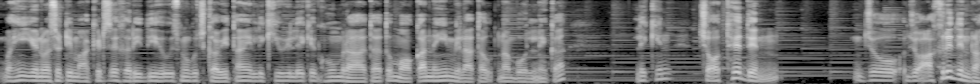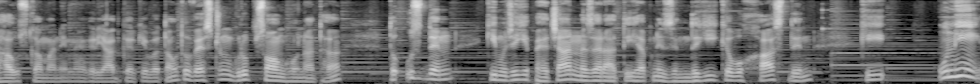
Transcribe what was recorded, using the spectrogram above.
वहीं यूनिवर्सिटी मार्केट से ख़रीदी हुई, उसमें कुछ कविताएँ लिखी हुई लेके घूम रहा था तो मौका नहीं मिला था उतना बोलने का। लेकिन चौथे दिन जो जो आखिरी दिन रहा उसका, माने मैं अगर याद करके बताऊँ तो वेस्टर्न ग्रुप सॉन्ग होना था। तो उस दिन की मुझे ये पहचान नज़र आती है अपनी ज़िंदगी का, वो ख़ास दिन कि उन्हीं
